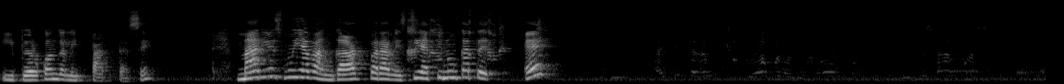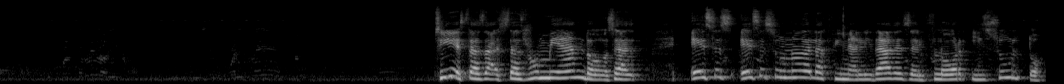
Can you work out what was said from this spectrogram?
y peor cuando le impactas, ¿eh? Mario es muy avant para vestir. A ti nunca te... ¿Eh? Sí, estás, estás rumiando, o sea, ese es, ese es una de las finalidades del flor insulto.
